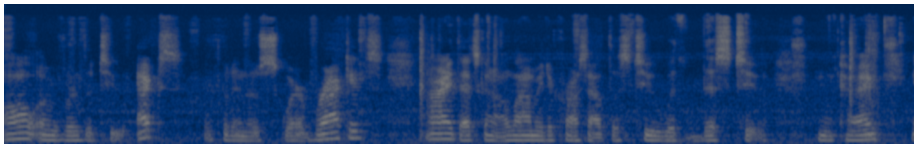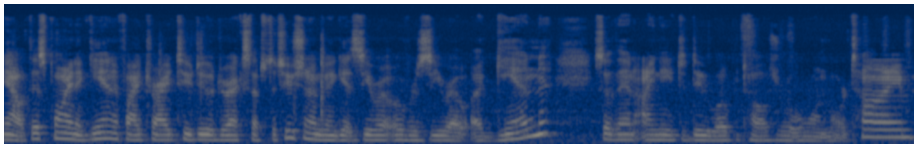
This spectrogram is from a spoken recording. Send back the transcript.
all over the 2x. We'll put in those square brackets. All right, that's going to allow me to cross out this 2 with this 2. Okay, now at this point, again, if I try to do a direct substitution, I'm going to get 0 over 0 again. So then I need to do L'Hopital's rule one more time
